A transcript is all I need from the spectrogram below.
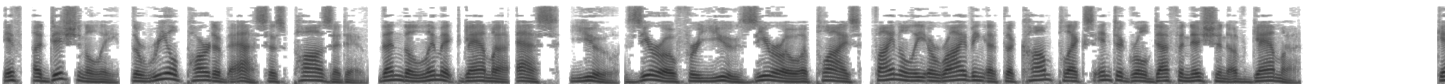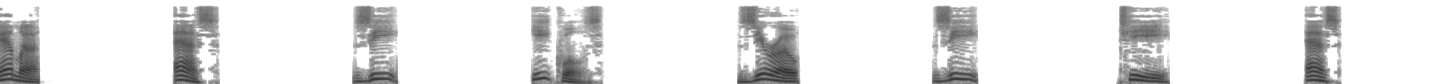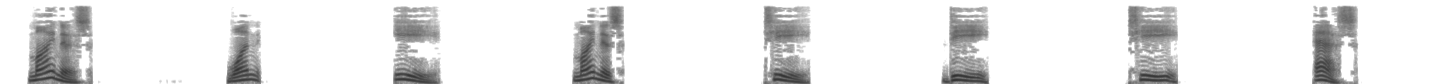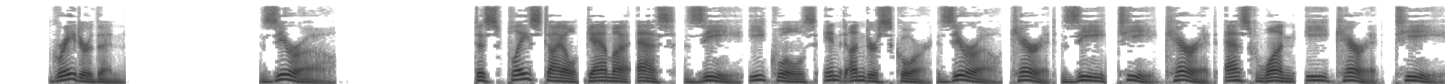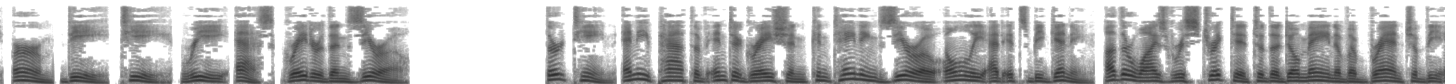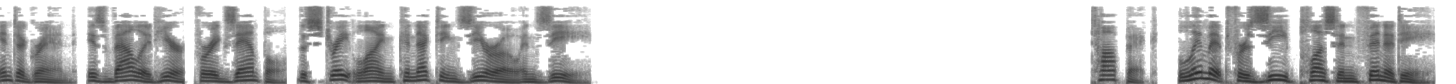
If, additionally, the real part of S is positive, then the limit gamma S, U 0 for U 0 applies, finally arriving at the complex integral definition of gamma. Gamma S Z equals 0 z t s minus 1 e minus t d t s greater than 0 display style gamma s z equals int underscore 0 caret z t caret s1 e caret t erm d t re s greater than 0 13 Any path of integration containing zero only at its beginning, otherwise restricted to the domain of a branch of the integrand, is valid here, for example, the straight line connecting 0 and z. Limit for z plus infinity.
